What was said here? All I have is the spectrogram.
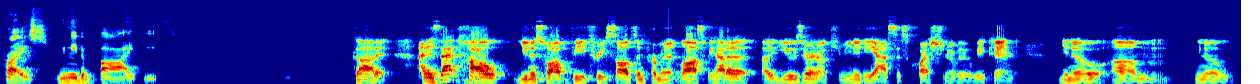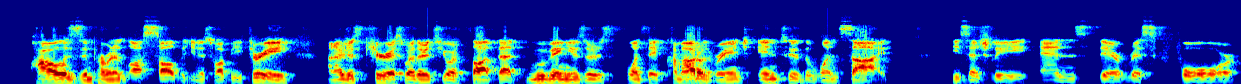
price, we need to buy ETH. Got it. And is that how Uniswap v3 solves impermanent loss? We had a, a user in our community ask this question over the weekend. You know, um, you know, how is impermanent loss solved with Uniswap v3? And I'm just curious whether it's your thought that moving users once they've come out of range into the one side essentially ends their risk for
